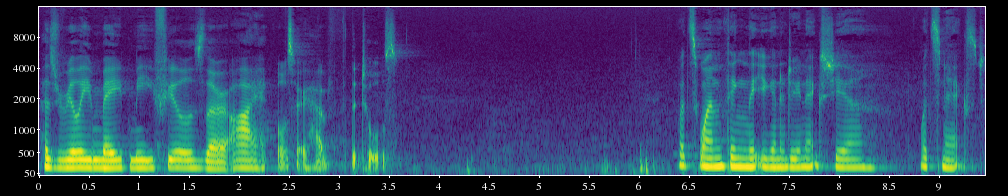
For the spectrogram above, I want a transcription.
has really made me feel as though I also have the tools. What's one thing that you're going to do next year? What's next?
